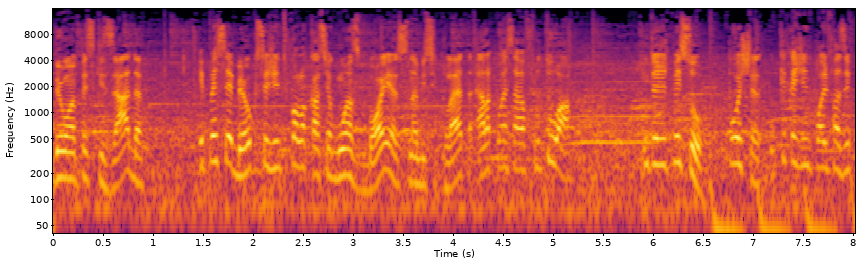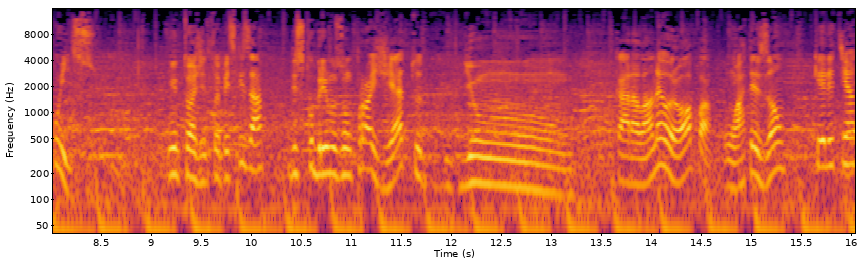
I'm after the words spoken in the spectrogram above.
deu uma pesquisada e percebeu que se a gente colocasse algumas boias na bicicleta, ela começava a flutuar. Então a gente pensou, poxa, o que, que a gente pode fazer com isso? Então a gente foi pesquisar, descobrimos um projeto de um cara lá na Europa, um artesão, que ele tinha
